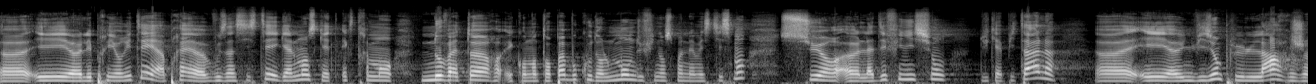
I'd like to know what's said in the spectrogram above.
euh, et euh, les priorités. Après, euh, vous insistez également, ce qui est extrêmement novateur et qu'on n'entend pas beaucoup dans le monde du financement de l'investissement, sur la définition du capital euh, et euh, une vision plus large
